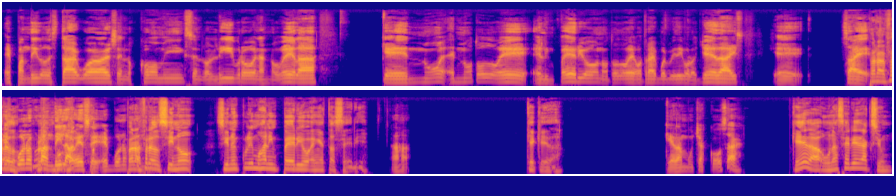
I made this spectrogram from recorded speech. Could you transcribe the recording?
expandido de Star Wars, en los cómics, en los libros, en las novelas, que no, eh, no todo es el Imperio, no todo es, otra vez vuelvo y digo, los Jedi, eh, ¿sabes? Pero, Alfredo, es bueno pero- expandir a pero- veces, es bueno Pero. Alfredo, si no, si no incluimos al imperio en esta serie, Ajá, ¿qué queda? quedan muchas cosas. Queda una serie de acción.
